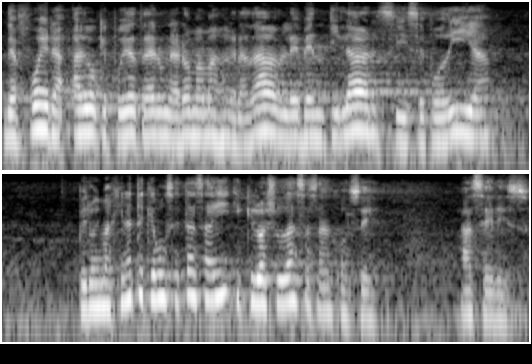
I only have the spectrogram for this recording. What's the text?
de afuera algo que pudiera traer un aroma más agradable, ventilar si se podía. Pero imagínate que vos estás ahí y que lo ayudás a San José a hacer eso.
